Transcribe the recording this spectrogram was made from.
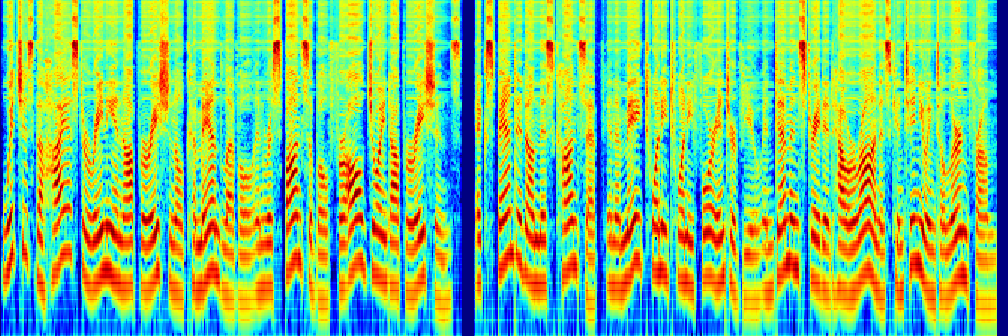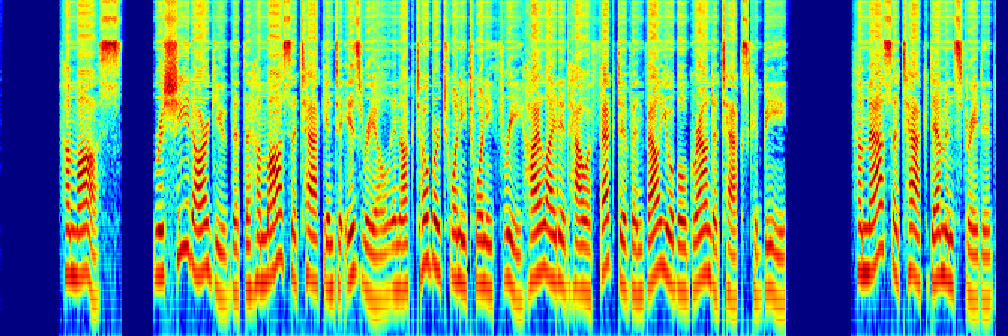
which is the highest Iranian operational command level and responsible for all joint operations, expanded on this concept in a May 2024 interview and demonstrated how Iran is continuing to learn from Hamas. Rashid argued that the Hamas attack into Israel in October 2023 highlighted how effective and valuable ground attacks could be. Hamas attack demonstrated,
